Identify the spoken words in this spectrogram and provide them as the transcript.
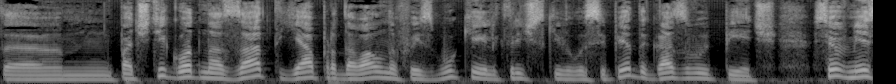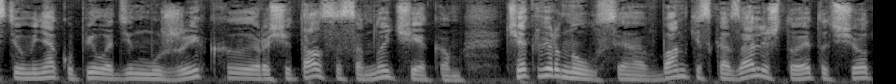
эм, почти год назад я продавал на Фейсбуке электрические велосипеды, газовую печь. Все вместе у меня купил один мужик, э, рассчитался со мной чеком. Чек вернулся. В банке сказали, что этот счет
